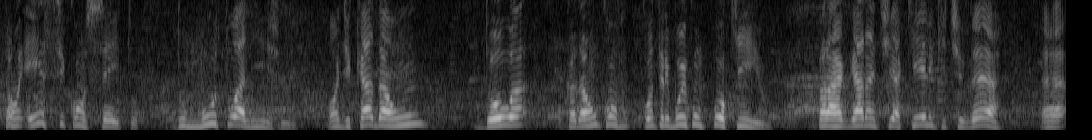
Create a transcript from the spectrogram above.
Então, esse conceito do mutualismo, onde cada um doa, cada um contribui com um pouquinho para garantir aquele que tiver é,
